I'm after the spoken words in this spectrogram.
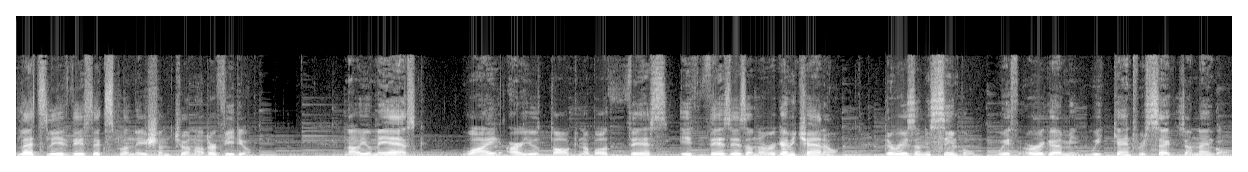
let's leave this explanation to another video. Now you may ask, why are you talking about this if this is an origami channel? The reason is simple, with origami we can't trisect an angle.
